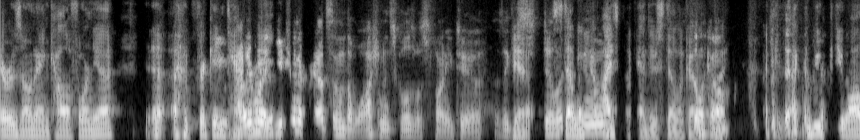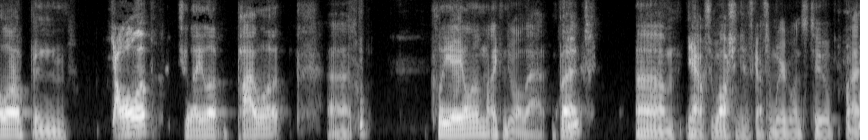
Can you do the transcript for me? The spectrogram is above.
Arizona and California uh, freaking You, town. you trying to pronounce some of the Washington schools was funny too. I was like Yeah. Stellicum. I still can't do. Stilichum. I can, I can do Puyallup and Y'all up. Tulalip, pile up, uh, Clealum. I can do all that. But um, yeah, so Washington's got some weird ones too. But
